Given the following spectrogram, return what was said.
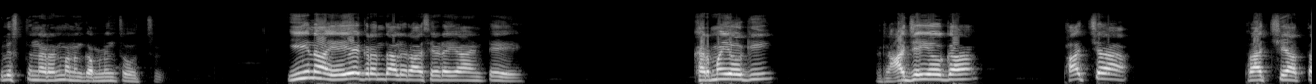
పిలుస్తున్నారని మనం గమనించవచ్చు. ఈయన ఏ ఏ గ్రంథాలు రాశాడయ్యా అంటే కర్మయోగి రాజయోగ పాశ్చ ప్రాచ్యాత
